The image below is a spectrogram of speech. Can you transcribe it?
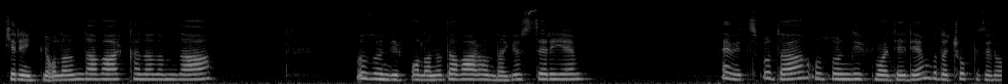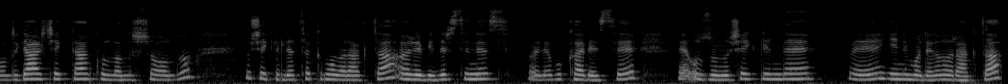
iki renkli olanı da var kanalımda. Uzun lif olanı da var. Onu da göstereyim. Evet bu da uzun lif modelim. Bu da çok güzel oldu. Gerçekten kullanışlı oldu. Bu şekilde takım olarak da örebilirsiniz. Böyle bu karesi ve uzunu şeklinde ve yeni model olarak da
